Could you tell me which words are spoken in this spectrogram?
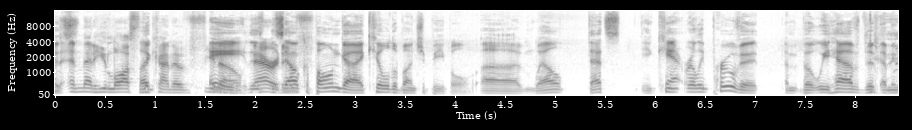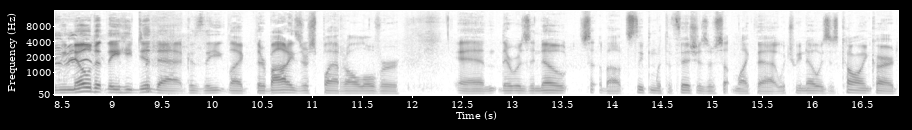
and and that he lost like, the kind of you hey, know this, narrative. this Al Capone guy killed a bunch of people. Uh, well, that's you can't really prove it, But we have the. I mean, we know that they, he did that because they like their bodies are splattered all over, and there was a note about sleeping with the fishes or something like that, which we know is his calling card.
